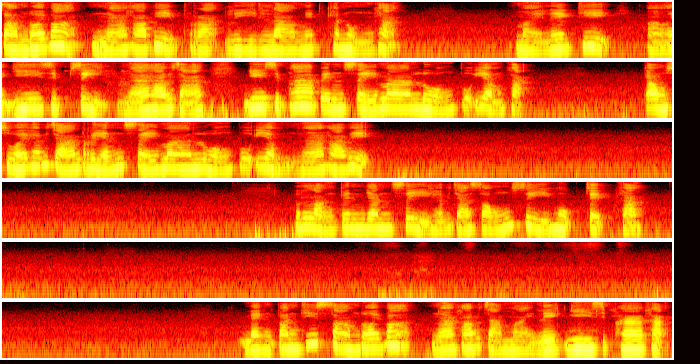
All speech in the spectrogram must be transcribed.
สามร้อยบาทนะคะพี่พระลีลาเม็ดขนุนค่ะ หมายเลขที่ ยี่สิบสี่นะคะพี่จ๋ายี่สิบห้าเป็นเสมาหลวงปู่เอี่ยมค่ะ เก่าสวยค่ะพี่จ๋าเหรียญเสมาหลวงปู่เอี่ยมนะคะพี่ด้านหลังเป็นยันสี่ค่ะพี่จ๋าสองสี่หกเจ็ดค่ะ แบ่งปันที่ 300 บาทนะคะพี่จ๋าหมายเลข 25 ค่ะ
